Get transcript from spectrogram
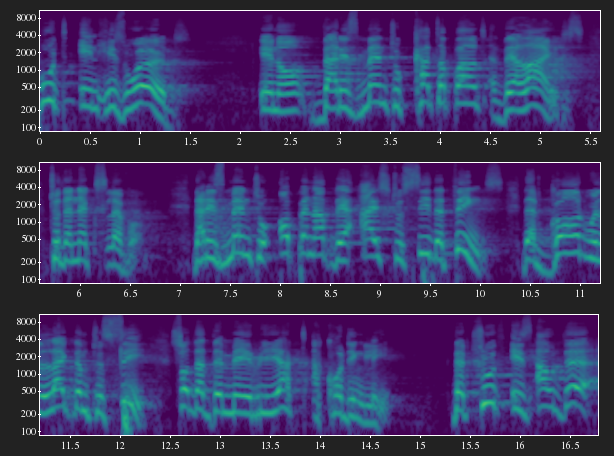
put in His Word, you know, that is meant to catapult their lives to the next level. That is meant to open up their eyes to see the things that God will like them to see so that they may react accordingly. The truth is out there,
